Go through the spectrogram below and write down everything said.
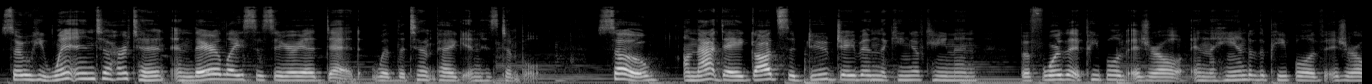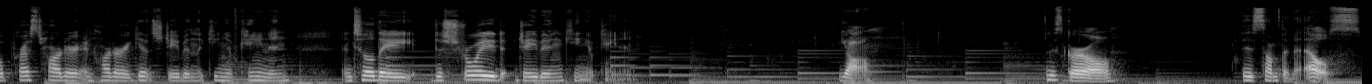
So he went into her tent, and there lay Sisera dead, with the tent peg in his temple. So, on that day, God subdued Jabin, the king of Canaan, before the people of Israel, and the hand of the people of Israel pressed harder and harder against Jabin, the king of Canaan, until they destroyed Jabin, king of Canaan. Y'all, this girl is something else.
